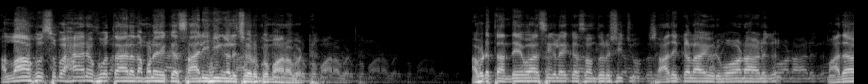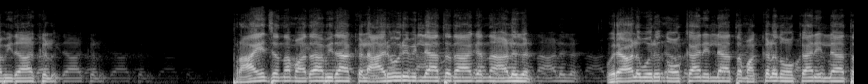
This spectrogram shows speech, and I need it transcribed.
അള്ളാഹു സുബാനഹുത്താല നമ്മളെയൊക്കെ സാലിഹ്യങ്ങൾ ചെറുക്കുമാറാവട്ടെ. അവിടുത്തെ അന്തേവാസികളെയൊക്കെ സന്ദർശിച്ചു. സാധുക്കളായ ഒരുപാട് ആളുകൾ മാതാപിതാക്കൾ. പ്രായം ചെന്ന മാതാപിതാക്കൾ ആരോരുമില്ലാത്തതാകുന്ന ആളുകൾ. ഒരാൾ പോലും നോക്കാനില്ലാത്ത മക്കൾ നോക്കാനില്ലാത്ത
